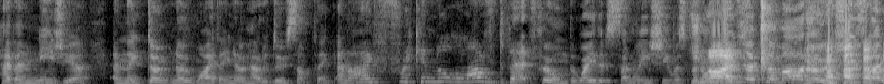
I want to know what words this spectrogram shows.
have amnesia and they don't know why they know how to do something. And I freaking loved that film. The way that suddenly she was The chopping knife. a tomato and she's like,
